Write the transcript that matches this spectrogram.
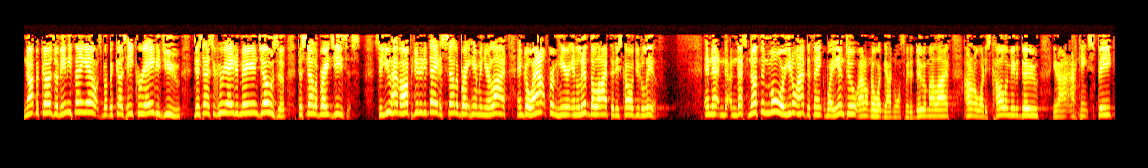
Not because of anything else, but because He created you, just as He created Mary and Joseph, to celebrate Jesus. So you have an opportunity today to celebrate Him in your life and go out from here and live the life that He's called you to live. And, that, and that's nothing more. You don't have to think way into it. I don't know what God wants me to do in my life. I don't know what He's calling me to do. You know, I, I can't speak.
